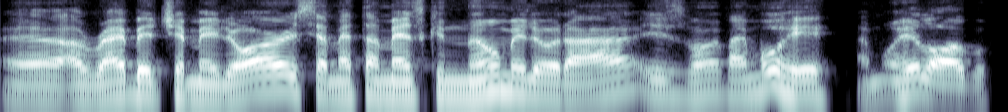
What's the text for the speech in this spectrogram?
É, a Rabbit é melhor, se a MetaMask não melhorar, eles vão vai morrer, vai morrer logo.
